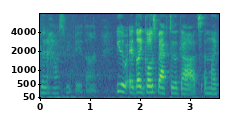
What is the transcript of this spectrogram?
Then it has to be Phaethon. Either way, it like goes back to the gods and like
